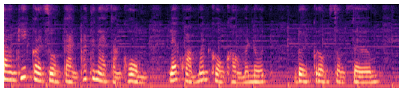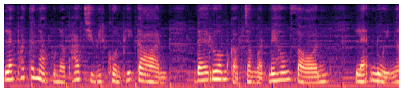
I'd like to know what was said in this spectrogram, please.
ตามที่กระทรวงการพัฒนาสังคม และความมั่นคงของมนุษย์ โดยกรมส่งเสริม และพัฒนาคุณภาพชีวิตคนพิการ ได้ร่วมกับจังหวัดแม่ฮ่องสอน และหน่วยง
